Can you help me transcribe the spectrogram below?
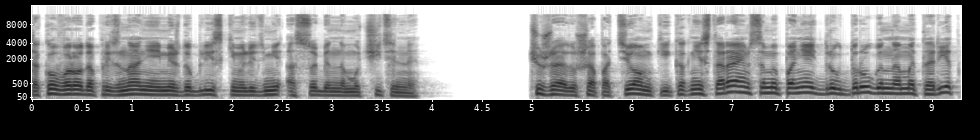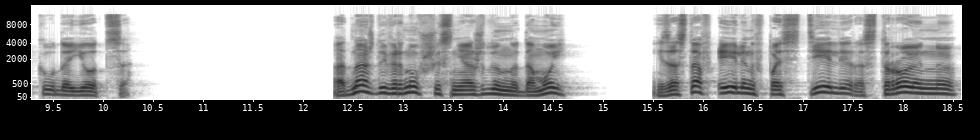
Такого рода признания между близкими людьми особенно мучительны. Чужая душа потемки, и как ни стараемся мы понять друг друга, нам это редко удается. Однажды, вернувшись неожиданно домой и застав Эйлин в постели, расстроенную,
